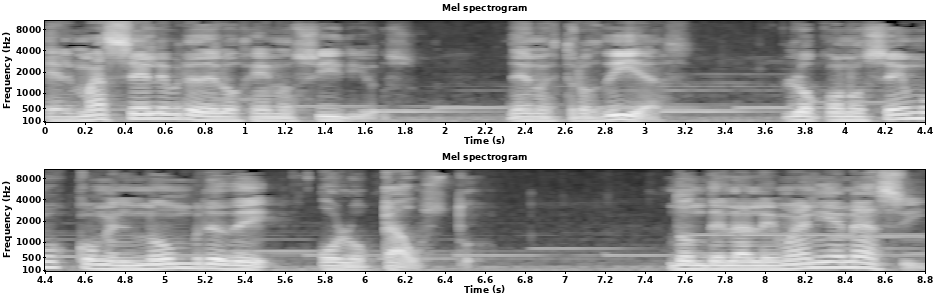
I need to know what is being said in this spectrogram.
El más célebre de los genocidios de nuestros días lo conocemos con el nombre de Holocausto, donde la Alemania nazi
